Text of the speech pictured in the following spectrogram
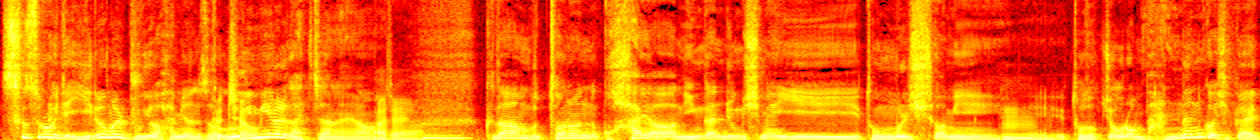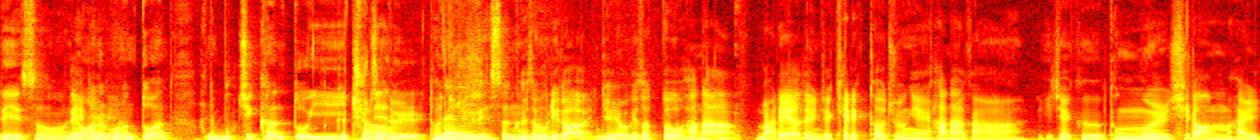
스스로 이제 이름을 부여하면서 그쵸. 의미를 갖잖아요. 맞아요. 음. 그 다음부터는 과연 인간 중심의 이 동물 실험이 음. 이 도덕적으로 맞는 것인가에 대해서 네네네. 영화를 보는 또한 아주 묵직한 또 이. 주제를 던져주기도 네. 했었는데. 그래서 우리가 이제 여기서 또 하나 말해야 될 이제 캐릭터 중에 하나가 이제 그 동물 실험할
